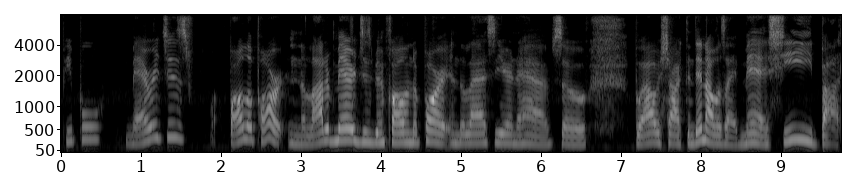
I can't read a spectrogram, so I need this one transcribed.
people marriages fall apart and a lot of marriages been falling apart in the last year and a half. So but I was shocked. And then I was like, man, she about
